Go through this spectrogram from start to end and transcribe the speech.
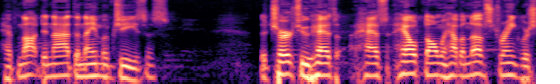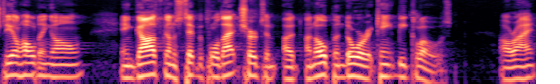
have not denied the name of Jesus. The church who has, has helped on, we have enough strength, we're still holding on. And God's going to step before that church an, a, uh, an open door, it can't be closed. All right?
